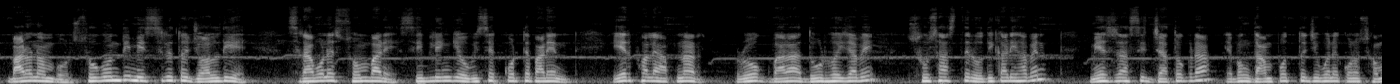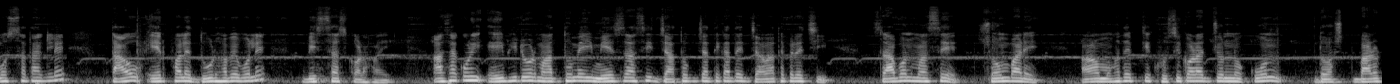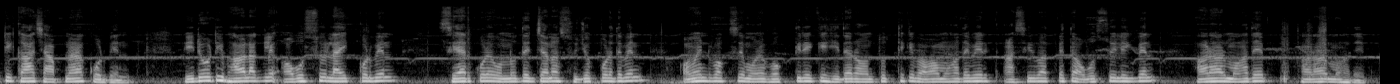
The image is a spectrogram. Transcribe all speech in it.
বারো নম্বর, সুগন্ধি মিশ্রিত জল দিয়ে শ্রাবণের সোমবারে শিবলিঙ্গে অভিষেক করতে পারেন। এর ফলে আপনার রোগ বালা দূর হয়ে যাবে, সুস্বাস্থ্যের অধিকারী হবেন। মেষ রাশির জাতকরা এবং দাম্পত্য জীবনে কোনো সমস্যা থাকলে তাও এর ফলে দূর হবে বলে বিশ্বাস করা হয়। আশা করি এই ভিডিওর মাধ্যমে এই মেষ রাশির জাতক জাতিকাদের জানাতে পেরেছি শ্রাবণ মাসে, সোমবারে বাবা মহাদেবকে খুশি করার জন্য কোন দশ, বারোটি কাজ আপনারা করবেন। ভিডিওটি ভালো লাগলে অবশ্যই লাইক করবেন, শেয়ার করে অন্যদের জানার সুযোগ করে দেবেন। কমেন্ট বক্সে মনে ভক্তি রেখে হৃদয়ের অন্তর থেকে বাবা মহাদেবের আশীর্বাদ পেতে অবশ্যই লিখবেন। হর হর মহাদেব হর হর মহাদেব।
